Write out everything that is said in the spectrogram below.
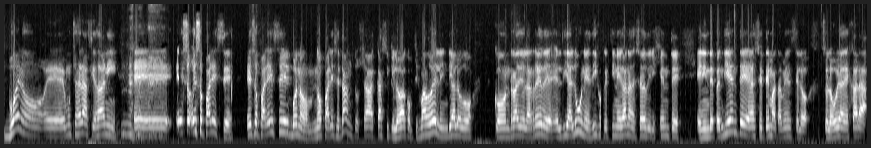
Bueno, eh, muchas gracias, Dani. Eh, eso, eso parece, eso parece, bueno, no parece tanto, ya casi que lo ha confirmado él en diálogo con Radio La Red el día lunes, dijo que tiene ganas de ser dirigente en Independiente, a ese tema también se lo, se lo voy a dejar a,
